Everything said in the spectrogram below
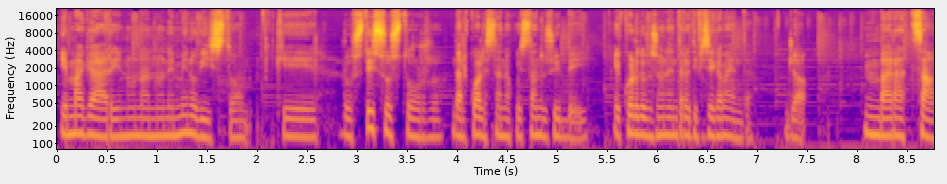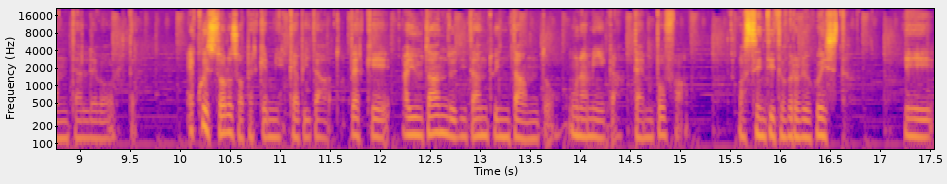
E magari non hanno nemmeno visto che lo stesso store dal quale stanno acquistando su eBay è quello dove sono entrati fisicamente. Già, imbarazzante alle volte. E questo lo so perché mi è capitato, perché aiutando di tanto in tanto un'amica tempo fa, ho sentito proprio questo. E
